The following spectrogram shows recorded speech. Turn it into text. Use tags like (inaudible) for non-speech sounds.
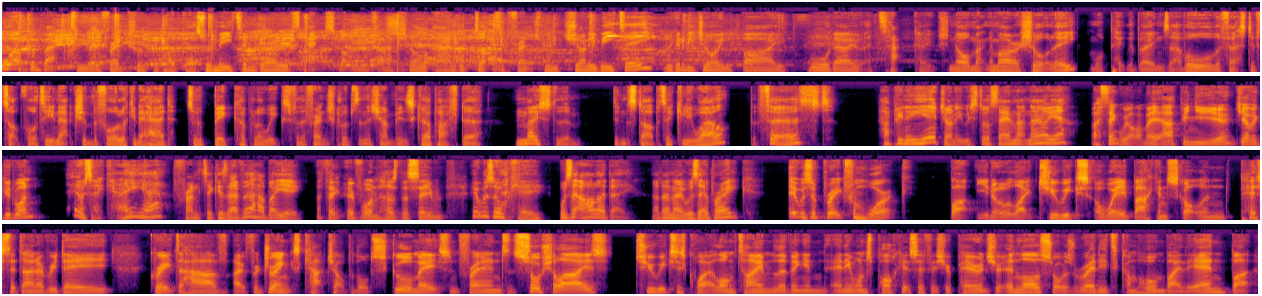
Welcome back to the French Rugby Podcast with me, Tim Groves, ex Scotland International and adopted Frenchman Johnny Beattie. We're going to be joined by Bordeaux attack coach Noel McNamara shortly, and we'll pick the bones out of all the festive top 14 action before looking ahead to a big couple of weeks for the French clubs in the Champions Cup after most of them didn't start particularly well. But first, Happy New Year, Johnny. We're still saying that now, yeah? I think we are, mate. Happy New Year. Do you have a good one? It was okay, yeah. Frantic as ever. How about you? I think everyone has the same. It was okay. (laughs) Was it a holiday? I don't know. Was it a break? it was a break from work, but you know, like two weeks away back in Scotland, pissed it down every day. Great to have out for drinks, catch up with old schoolmates and friends, and socialize. Two weeks is quite a long time living in anyone's pockets if it's your parents, your in laws. So I was ready to come home by the end, but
